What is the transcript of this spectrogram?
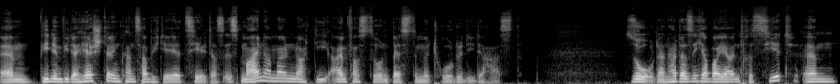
Ähm, wie du ihn wiederherstellen kannst, habe ich dir erzählt. Das ist meiner Meinung nach die einfachste und beste Methode, die du hast. So, dann hat er sich aber ja interessiert, ähm,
